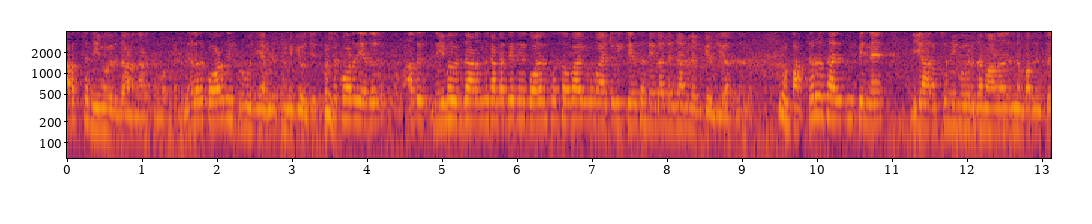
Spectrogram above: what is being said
അറസ്റ്റ് നിയമവിരുദ്ധാണെന്നാണ് സംഭവം പറയുന്നത്. നിങ്ങളത് കോടതിയിൽ പ്രൂവ് ചെയ്യാൻ വേണ്ടി ശ്രമിക്കുകയും ചെയ്തു. പക്ഷെ കോടതി അത് അത് നിയമവിരുദ്ധാണെന്ന് കണ്ടെത്തിയതിന് കോടതി സ്വാഭാവികമായിട്ടും ഈ കേസ് തന്നെ ഇല്ലാതെ ജാമ്യം ലഭിക്കുകയും ചെയ്യാറുണ്ടല്ലോ. അപ്പൊ അത്തരം സാഹചര്യത്തിൽ പിന്നെ ഈ അറസ്റ്റ് നിയമവിരുദ്ധമാണ് എന്നും പറഞ്ഞിട്ട്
